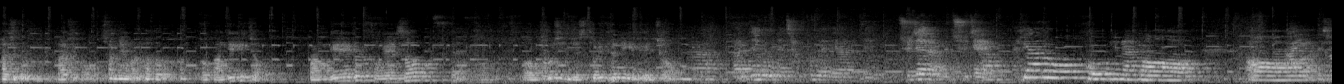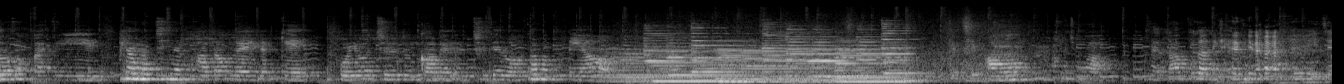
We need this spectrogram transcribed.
가지고 가지고 설명을 하도록 하- 어, 관객이죠. 관객을 통해서 어, 그것이 이제 스토리텔링이 되겠죠. 만들고 있는 작품에 대한 이제 주제라면 주제 피아노 고음이라서 어, 아이 들어서까지 피아노 치는 과정을 이렇게 보여주는 거를 주제로 삼았는데요. 나쁘다는 게 아니라. 이제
